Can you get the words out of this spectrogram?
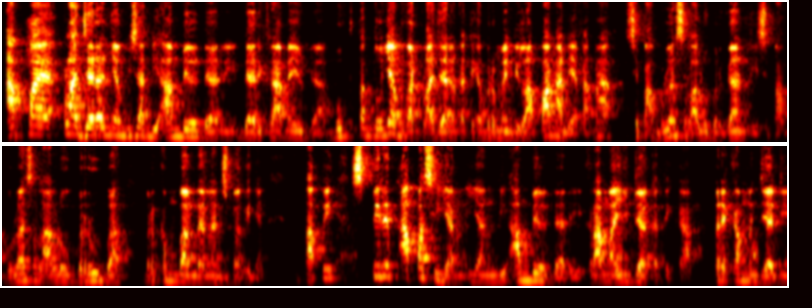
apa pelajaran yang bisa diambil dari dari Kramayuda? Buk, tentunya bukan pelajaran ketika bermain di lapangan ya, karena sepak bola selalu berganti, sepak bola selalu berubah, berkembang dan lain hmm. sebagainya. Tetapi spirit apa sih yang yang diambil dari Kramayuda ketika mereka menjadi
